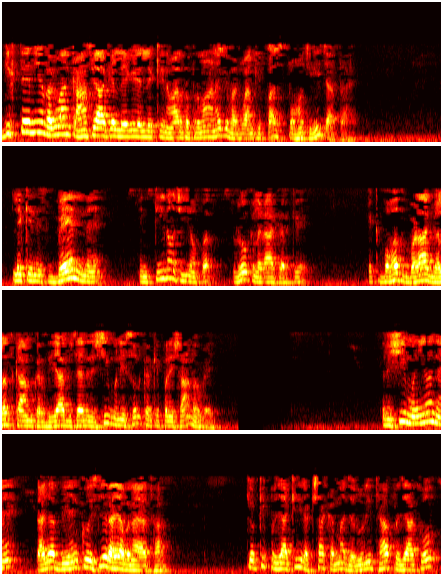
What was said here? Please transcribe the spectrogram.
दिखते नहीं है, भगवान कहाँ से आकर ले गए, लेकिन हमारा तो प्रमाण है कि भगवान के पास पहुँच ही जाता है। लेकिन इस बैन ने इन तीनों चीज़ों पर रोक लगा करके एक बहुत बड़ा गलत काम कर दिया। बेचारे ऋषि मुनि सुन करके परेशान हो गए। ऋषि मुनियों ने राजा बेन को इसलिए राजा बनाया था क्योंकि प्रजा की रक्षा करना ज़रूरी था। प्रजा को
